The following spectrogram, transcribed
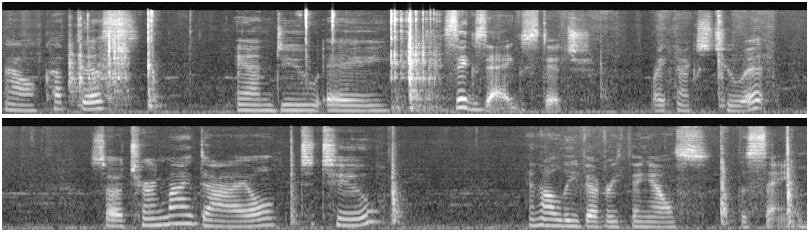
Now I'll cut this and do a zigzag stitch right next to it. So I'll turn my dial to two and I'll leave everything else the same.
